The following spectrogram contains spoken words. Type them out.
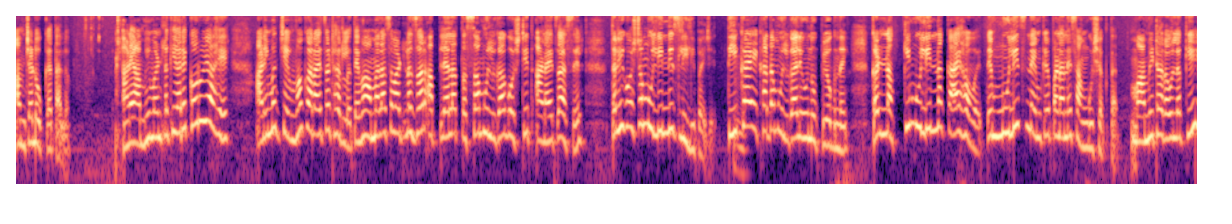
आमच्या डोक्यात आलं. आणि आम्ही म्हटलं की अरे करूया हे. आणि मग जेव्हा करायचं ठरलं तेव्हा आम्हाला असं वाटलं जर आपल्याला तसा मुलगा गोष्टीत आणायचा असेल तर ही गोष्ट मुलींनीच लिहिली पाहिजे. ती काय एखादा मुलगा लिहून उपयोग नाही. कारण नक्की मुलींना काय हवंय ते मुलीच नेमकेपणाने सांगू शकतात. मग आम्ही ठरवलं की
